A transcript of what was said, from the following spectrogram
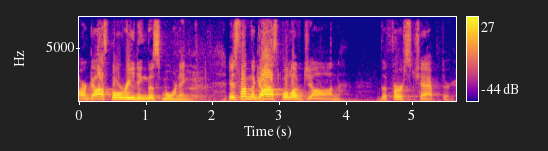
Our gospel reading this morning is from the Gospel of John, the first chapter.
